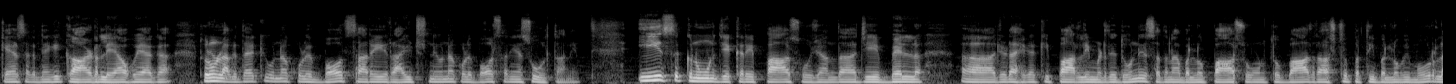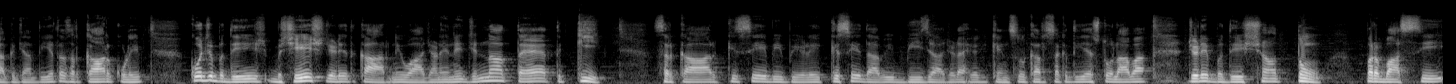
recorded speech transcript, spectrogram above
ਕਹਿ ਸਕਦੇ ਹਾਂ ਕਿ ਕਾਰਡ ਲਿਆ ਹੋਇਆਗਾ ਤੇ ਉਹਨੂੰ ਲੱਗਦਾ ਕਿ ਉਹਨਾਂ ਕੋਲੇ ਬਹੁਤ ਸਾਰੇ ਰਾਈਟਸ ਨੇ, ਉਹਨਾਂ ਕੋਲੇ ਬਹੁਤ ਸਾਰੀਆਂ ਸਹੂਲਤਾਂ ਨੇ। ਇਸ ਕਾਨੂੰਨ ਜੇਕਰ ਇਹ ਪਾਸ ਹੋ ਜਾਂਦਾ, ਜੇ ਬਿੱਲ ਜਿਹੜਾ ਹੈਗਾ ਕਿ ਪਾਰਲੀਮੈਂਟ ਦੇ ਦੋਨੇ ਸਦਨਾਂ ਵੱਲੋਂ ਪਾਸ ਹੋਣ ਤੋਂ ਬਾਅਦ ਰਾਸ਼ਟਰਪਤੀ ਵੱਲੋਂ ਵੀ ਮੋਹਰ ਲੱਗ ਜਾਂਦੀ ਹੈ, ਤਾਂ ਸਰਕਾਰ ਕੋਲੇ ਕੁਝ ਵਿਦੇਸ਼ ਵਿਸ਼ੇਸ਼ ਜਿਹੜੇ ਅਧਿਕਾਰ ਨੇ ਉਹ ਆ ਜਾਣੇ ਨੇ, ਜਿਨ੍ਹਾਂ ਤਹਿਤ ਕੀ ਸਰਕਾਰ ਕਿਸੇ ਵੀ ਵੇਲੇ ਕਿਸੇ ਦਾ ਵੀ ਵੀਜ਼ਾ ਜਿਹੜਾ ਹੈਗਾ ਕਿ ਕੈਨਸਲ ਕਰ ਸਕਦੀ ਹੈ। ਇਸ ਤੋਂ ਇਲਾਵਾ ਜਿਹੜੇ ਵਿਦੇਸ਼ਾਂ ਤੋਂ ਪ੍ਰਵਾਸੀ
